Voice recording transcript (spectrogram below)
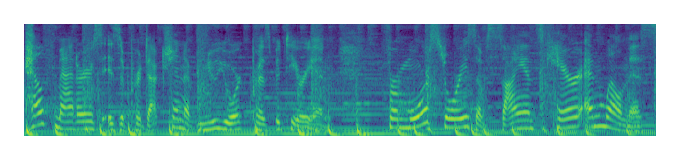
Health Matters is a production of New York Presbyterian. For more stories of science, care, and wellness,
